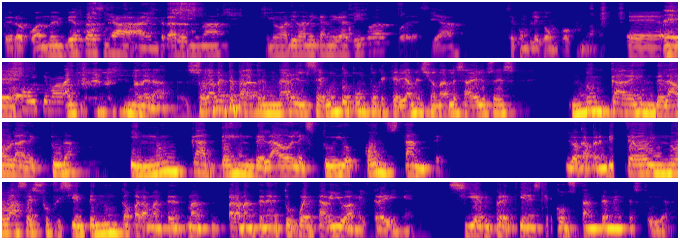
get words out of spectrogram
pero cuando empiezas ya a entrar en una, en una dinámica negativa, pues ya se complica un poco. Eh, eh, última... Hay que verlo de manera. Solamente para terminar, el segundo punto que quería mencionarles a ellos es nunca dejen de lado la lectura y nunca dejen de lado el estudio constante. Lo que aprendiste hoy no va a ser suficiente nunca para, mantener, para mantener tu cuenta viva en el trading. ¿eh? Siempre tienes que constantemente estudiar.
